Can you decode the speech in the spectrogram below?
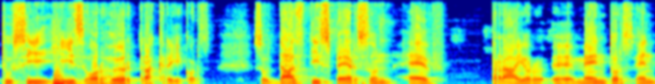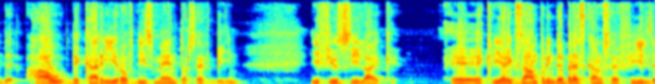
to see his or her track records. So does this person have prior uh, mentors and how the career of these mentors have been? If you see like a, a clear example in the breast cancer field,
